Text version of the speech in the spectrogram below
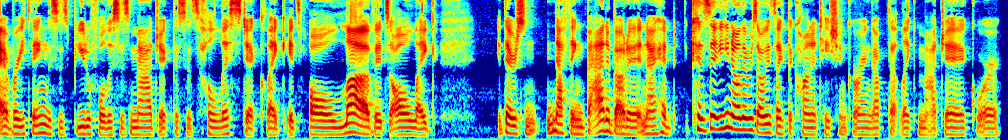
everything. This is beautiful. This is magic. This is holistic. Like it's all love. It's all like there's nothing bad about it. And I had cuz you know there was always like the connotation growing up that like magic or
